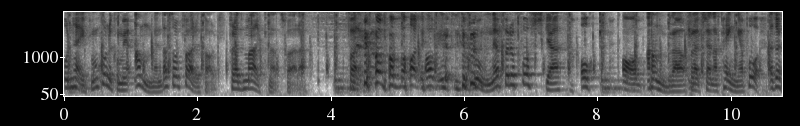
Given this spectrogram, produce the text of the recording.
Och den här informationen kommer ju användas av företag för att marknadsföra. För, Vad var det? av institutioner för att forska och av andra för att tjäna pengar på. Alltså,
